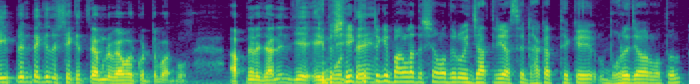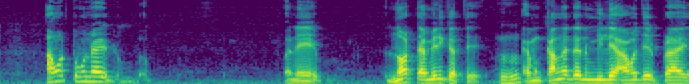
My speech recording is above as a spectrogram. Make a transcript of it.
এই প্লেনটা কিন্তু সেক্ষেত্রে আমরা ব্যবহার করতে পারব। আপনারা জানেন যে এই সেই ক্ষেত্রে কি বাংলাদেশে আমাদের ওই যাত্রী আছে ঢাকার থেকে ভরে যাওয়ার মতন? আমার তো মনে হয় মানে নর্থ আমেরিকাতে এবং কানাডার মিলে আমাদের প্রায়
